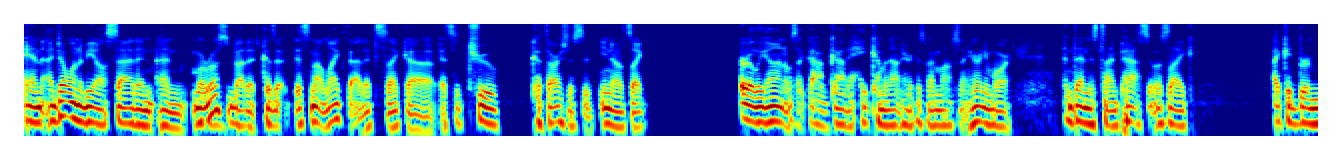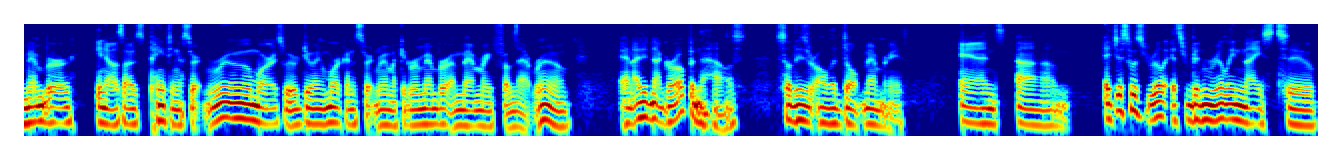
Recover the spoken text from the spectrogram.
And I don't want to be all sad and, and morose about it because it, it's not like that. It's like a, it's a true catharsis. It, you know, it's like early on, I was like, oh God, I hate coming out here because my mom's not here anymore. And then as time passed, it was like I could remember, you know, as I was painting a certain room or as we were doing work in a certain room, I could remember a memory from that room. And I did not grow up in the house. So these are all adult memories. And um, it just was really, it's been really nice to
